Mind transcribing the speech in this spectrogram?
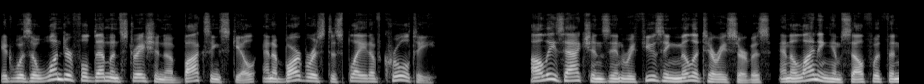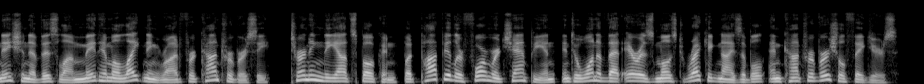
It was a wonderful demonstration of boxing skill and a barbarous display of cruelty. Ali's actions in refusing military service and aligning himself with the Nation of Islam made him a lightning rod for controversy, turning the outspoken but popular former champion into one of that era's most recognizable and controversial figures.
